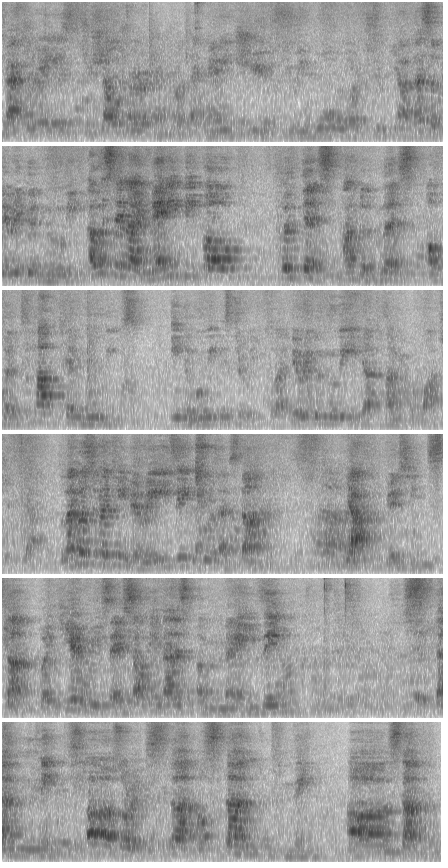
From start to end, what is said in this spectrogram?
factories to shelter and protect many Jews during World War II. Yeah, that's a very good movie. I would say like many people put this on the list of the top 10 movies in the movie history. So like very good movie, if you have time you can watch it. Yeah. So number 17, very easy, of course that's stun. Yeah, 原型 stun. But here we say something that is amazing. Stunning. Oh, oh sorry, stun or stunning. Uh, stun.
